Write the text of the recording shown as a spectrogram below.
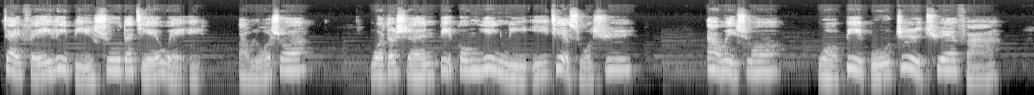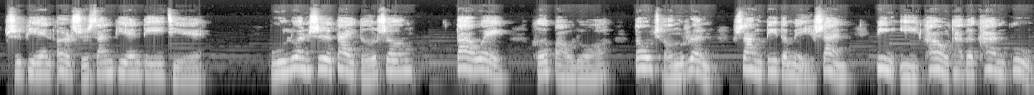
在腓利比书的结尾，保罗说：“我的神必供应你一切所需。”大卫说：“我必不致缺乏。”诗篇二十三篇第一节。无论是戴德生、大卫和保罗。都承认上帝的美善，并倚靠他的看顾。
